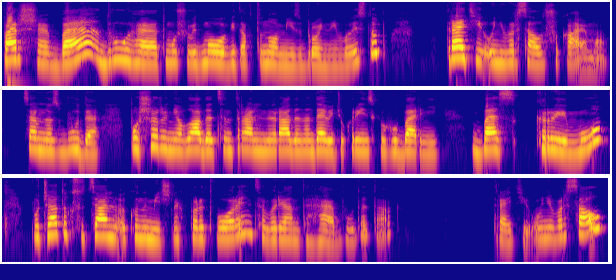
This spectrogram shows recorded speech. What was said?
Перше Б, друге, тому що відмова від автономії збройний виступ. Третій універсал шукаємо. Це в нас буде поширення влади Центральної Ради на 9 українських губерній без Криму, початок соціально-економічних перетворень. Це варіант Г буде, так? Третій універсал.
